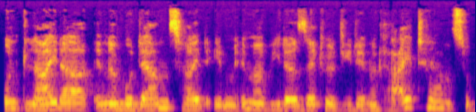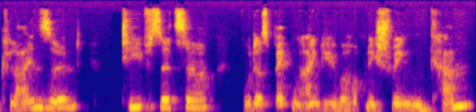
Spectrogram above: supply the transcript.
und leider in der modernen Zeit eben immer wieder Sättel, die den Reitern zu klein sind, Tiefsitzer, wo das Becken eigentlich überhaupt nicht schwingen kann,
